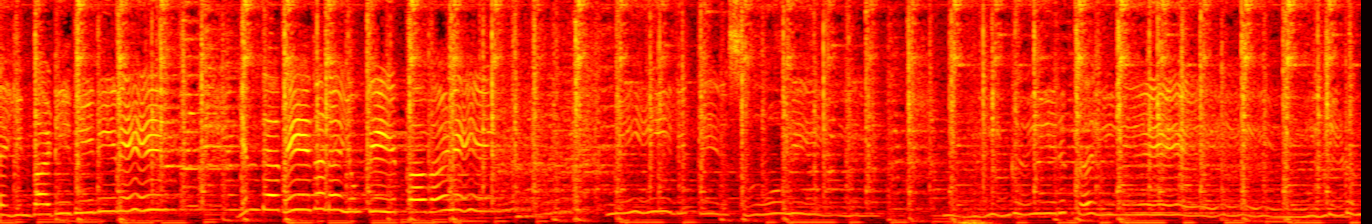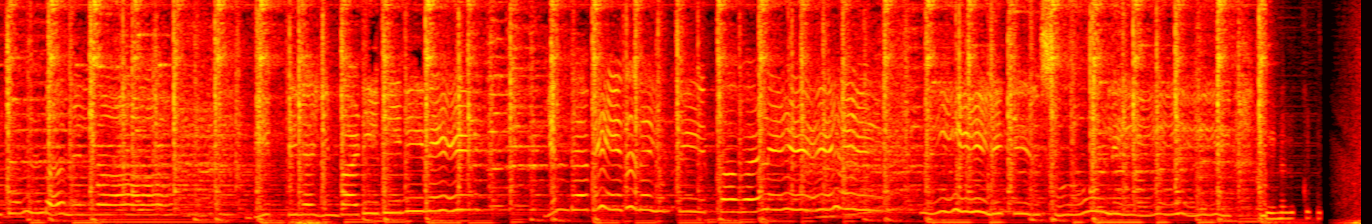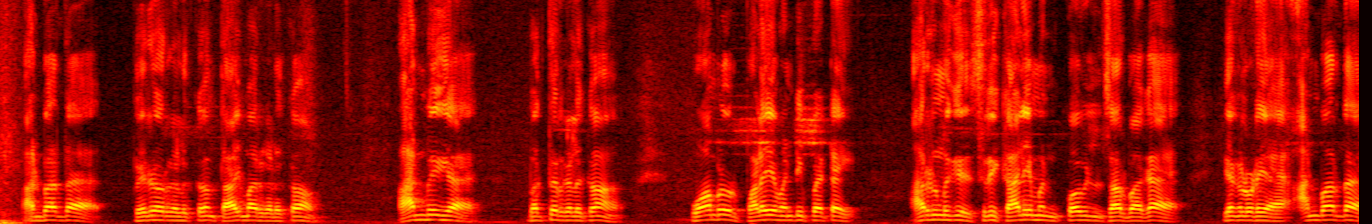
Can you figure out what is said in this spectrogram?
வேப்பிலையின் வடிவினிலே எந்த வேதனையும் தீர்ப்பவளே. நீலி திருசூலி நீங்கு இருக்கையிலே நீங்கிடும் துன்பமெல்லாம். வேப்பிலையின் வடிவினிலே எந்த வேதனையும் தீர்ப்பவளே. நீலி திருசூலி. அன்பார்ந்த பெரியோர்களுக்கும் தாய்மார்களுக்கும் ஆன்மீக பக்தர்களுக்கும் ஓம்பலூர் பழைய வண்டிப்பேட்டை அருள்மிகு ஸ்ரீ காளியம்மன் கோவில் சார்பாக எங்களுடைய அன்பார்ந்த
